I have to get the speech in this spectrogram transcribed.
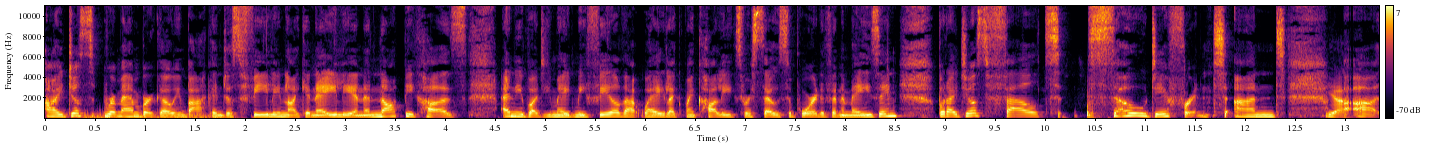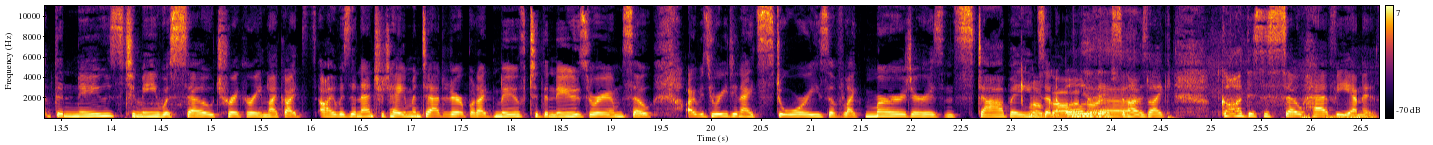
I just remember going back and just feeling like an alien, and not because anybody made me feel that way. Like my colleagues were so supportive and amazing, but I just felt so different. And yeah, uh, the news to me was so triggering. Like I, I was an entertainment editor, but I'd moved to the newsroom, so I was reading out stories of like murders and stabbings oh, and God, all yeah. of this, and I was like, God, this is so heavy. And it,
